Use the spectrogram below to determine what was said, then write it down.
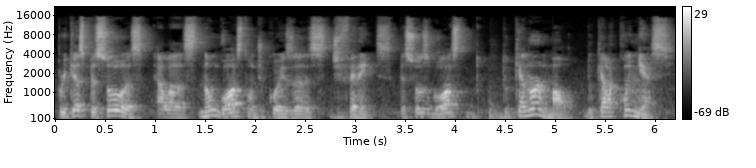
Porque as pessoas, elas não gostam de coisas diferentes. Pessoas gostam do, do que é normal, do que ela conhece.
